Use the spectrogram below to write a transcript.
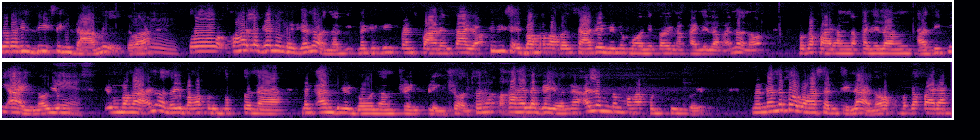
pero hindi sing dami di ba? Mm-mm. so mahalaga na may gano'n. Nag, nagiging transparent tayo. Actually sa ibang mga bansa din minomonitor ng kanilang ano no kumbaga parang ng kanilang uh, DTI no yung Yes. yung mga ano no yung mga produkto na nag-undergo ng shrinkflation. So napakahalaga 'yon na alam ng mga consumers na nanabawasan sila no. Kumbaga parang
